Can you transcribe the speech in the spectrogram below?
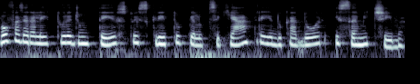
vou fazer a leitura de um texto escrito pelo psiquiatra e educador Isami Tiba,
